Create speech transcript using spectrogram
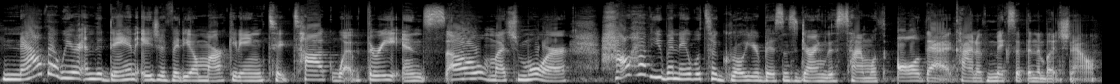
Now that we are in the day and age of video marketing, TikTok, Web3, and so much more, how have you been able to grow your business during this time with all that kind of mix up in the bunch now?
